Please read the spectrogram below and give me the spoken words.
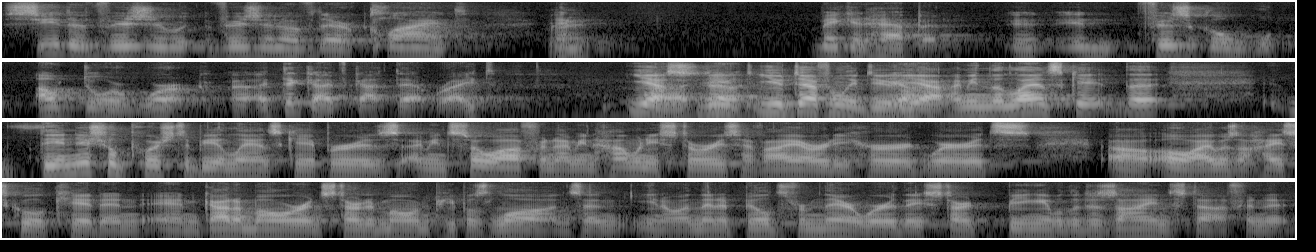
see the vision, vision of their client and right. make it happen in, in, physical outdoor work. I think I've got that right. Yes, uh, you, you, definitely do. Yeah. yeah. I mean, the landscape, the the initial push to be a landscaper is, I mean, so often, I mean, how many stories have I already heard where it's, uh, oh, I was a high school kid and, and got a mower and started mowing people's lawns, and you know, and then it builds from there where they start being able to design stuff, and it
